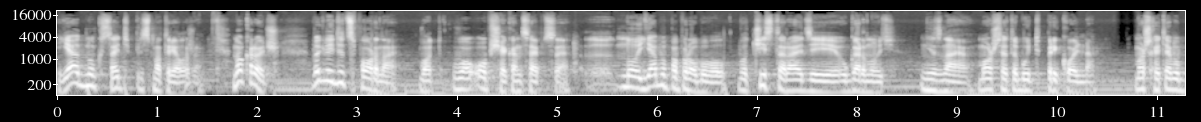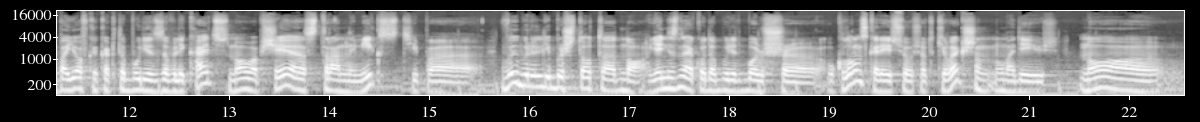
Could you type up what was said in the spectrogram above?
Я одну, кстати, присмотрел уже. Но, короче, выглядит спорно. Вот, во, общая концепция. Э, но я бы попробовал. Вот чисто ради угорнуть. Не знаю, может это будет прикольно. Может, хотя бы боевка как-то будет завлекать, но вообще странный микс. Типа, выбрали бы что-то одно. Я не знаю, куда будет больше уклон, скорее всего, все-таки в экшен, ну, надеюсь. Но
